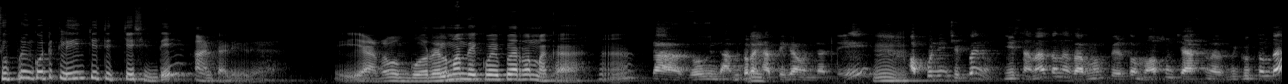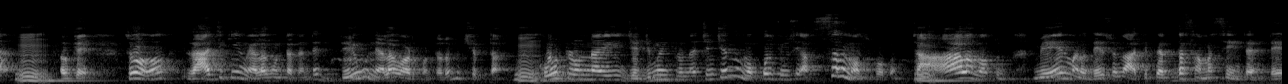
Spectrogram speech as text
సుప్రీంకోర్టు క్లీన్ చిట్ ఇచ్చేసింది అంటాడు ఈడ. ఏదో గొర్రెల మంది ఎక్కువైపోయారమ్మాక ఆ, గోవింద్ అందరూ హ్యాపీగా ఉండండి. అప్పుడు నేను చెప్పాను ఈ సనాతన ధర్మం పేరుతో మోసం చేస్తున్నారు. మీకు గుర్తుందా? ఓకే. సో రాజకీయం ఎలాగుంటదంటే దేవుణ్ణి ఎలా వాడుకుంటారో మీకు చెప్తాను కోర్టులు ఉన్నాయి జడ్జిమెంట్లు ఉన్నాయి చిన్న చిన్న మొక్కలు చూసి అస్సలు మోసపోకండి. చాలా మోసం. మెయిన్ మన దేశంలో అతిపెద్ద సమస్య ఏంటంటే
